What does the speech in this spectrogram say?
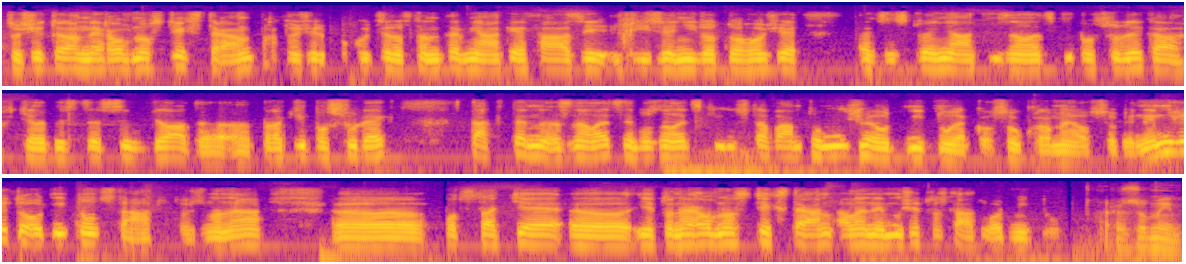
což je teda nerovnost těch stran, protože pokud se dostanete v nějaké fázi řízení do toho, že existuje nějaký znalecký posudek a chtěli byste si udělat protiposudek, tak ten znalec nebo znalecký ústav vám to může odmítnout jako soukromé osobě. Nemůže to odmítnout státu. To znamená, v podstatě je to nerovnost těch stran, ale nemůže to státu odmítnout. Rozumím.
